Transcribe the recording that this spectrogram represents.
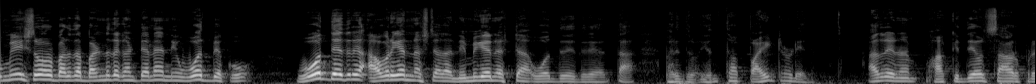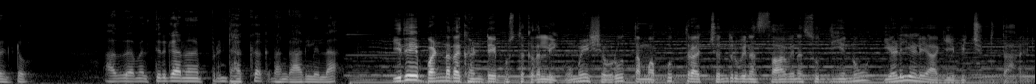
ಉಮೇಶ್ರವ್ರು ಬರೆದ ಬಣ್ಣದ ಗಂಟೆನ ನೀವು ಓದಬೇಕು. ಓದದೇ ಇದ್ದರೆ ಅವ್ರಿಗೇನು ನಷ್ಟ ಅಲ್ಲ ನಿಮಗೇನು ನಷ್ಟ ಓದದೇ ಇದ್ದರೆ ಅಂತ ಬರೆದರು. ಎಂಥ ಪಾಯಿಂಟ್ ನೋಡಿ ಅದು. ಆದರೆ ನಾನು ಹಾಕಿದ್ದೆ ಒಂದು ಸಾವಿರ ಪ್ರಿಂಟು ಆದರೆ ಆಮೇಲೆ ತಿರ್ಗಾ ನಾನು ಪ್ರಿಂಟ್ ಹಾಕಕ್ಕೆ ನಂಗೆ ಆಗಲಿಲ್ಲ. ಇದೇ ಬಣ್ಣದ ಘಂಟೆ ಪುಸ್ತಕದಲ್ಲಿ ಉಮೇಶ್ ಅವರು ತಮ್ಮ ಪುತ್ರ ಚಂದ್ರುವಿನ ಸಾವಿನ ಸುದ್ದಿಯನ್ನು ಎಳೆ ಎಳೆಯಾಗಿ ಬಿಚ್ಚಿಟ್ಟಿದ್ದಾರೆ.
